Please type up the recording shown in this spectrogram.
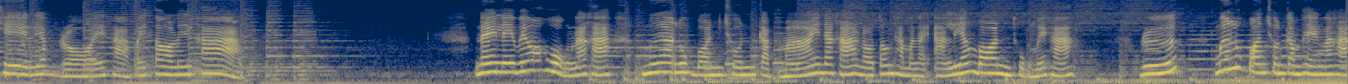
เคเรียบร้อยค่ะ ไปต่อเลยค่ะ ในเลเวล6นะคะ เมื่อลูกบอลชนกับไม้นะคะ เราต้องทำอะไรอ่าเลี้ยงบอลถูกไหมคะ หรือ เมื่อลูกบอลชนกำแพงนะคะ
